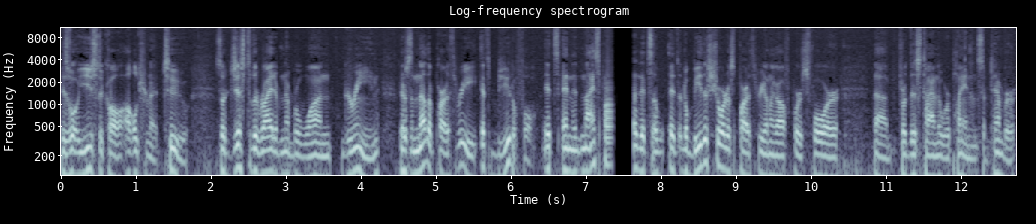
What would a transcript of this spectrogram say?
is what we used to call alternate two. So just to the right of number one green, there's another par three. It's beautiful. It's and a nice part. It's a it'll be the shortest par three on the golf course for uh, for this time that we're playing in September.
